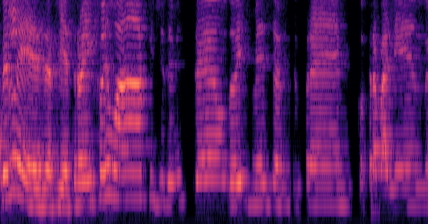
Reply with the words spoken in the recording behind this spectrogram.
Beleza, Pietro. Aí foi lá, pediu demissão, dois meses de aviso prévio, ficou trabalhando.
